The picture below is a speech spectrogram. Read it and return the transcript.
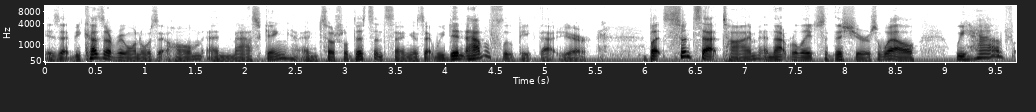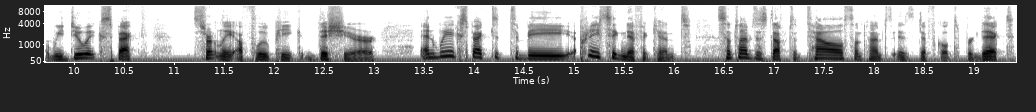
is that because everyone was at home and masking and social distancing is that we didn't have a flu peak that year. But since that time, and that relates to this year as well, we have we do expect certainly a flu peak this year, and we expect it to be pretty significant. Sometimes it's tough to tell, sometimes it's difficult to predict,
